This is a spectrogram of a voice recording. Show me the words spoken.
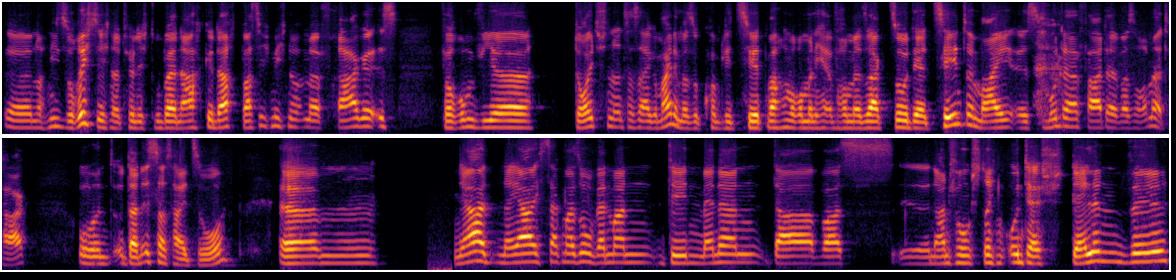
äh, noch nie so richtig natürlich drüber nachgedacht. Was ich mich nur immer frage, ist, warum wir Deutschen uns das allgemein immer so kompliziert machen, warum man nicht einfach immer sagt, so der 10. Mai ist Mutter, Vater, was auch immer Tag und, und dann ist das halt so. Ähm, ja, naja, ich sag mal so, wenn man den Männern da was äh, in Anführungsstrichen unterstellen will,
